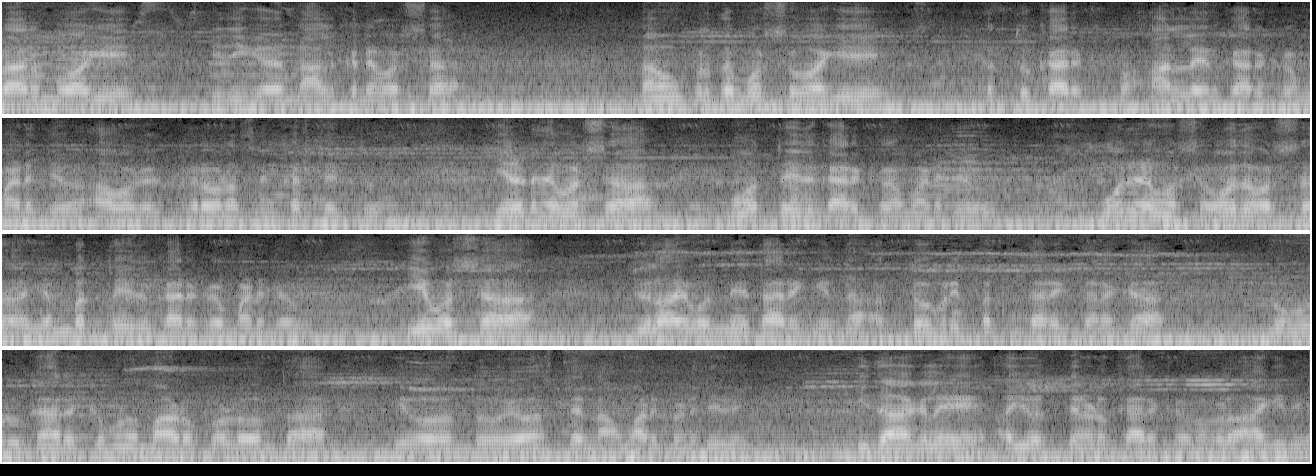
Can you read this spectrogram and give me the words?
ಪ್ರಾರಂಭವಾಗಿ ಇದೀಗ ನಾಲ್ಕನೇ ವರ್ಷ. ನಾವು ಪ್ರಥಮ ವರ್ಷವಾಗಿ ಹತ್ತು ಕಾರ್ಯಕ್ರಮ ಆನ್ಲೈನ್ ಕಾರ್ಯಕ್ರಮ ಮಾಡಿದ್ದೆವು. ಆವಾಗ ಕರೋನಾ ಸಂಕಷ್ಟ ಇತ್ತು. ಎರಡನೇ ವರ್ಷ ಮೂವತ್ತೈದು ಕಾರ್ಯಕ್ರಮ ಮಾಡಿದೆವು ಮೂರನೇ ವರ್ಷ ಹೋದ ವರ್ಷ ಎಂಬತ್ತೈದು ಕಾರ್ಯಕ್ರಮ ಮಾಡಿದೆವು ಈ ವರ್ಷ ಜುಲೈ ಒಂದನೇ ತಾರೀಕಿಂದ ಅಕ್ಟೋಬರ್ ಇಪ್ಪತ್ತನೇ ತಾರೀಕು ತನಕ ನೂರು ಕಾರ್ಯಕ್ರಮಗಳನ್ನು ಮಾಡಿಕೊಳ್ಳುವಂಥ ಈ ಒಂದು ವ್ಯವಸ್ಥೆಯನ್ನು ನಾವು ಮಾಡಿಕೊಂಡಿದ್ದೀವಿ. ಇದಾಗಲೇ ಐವತ್ತೆರಡು ಕಾರ್ಯಕ್ರಮಗಳು ಆಗಿದೆ.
